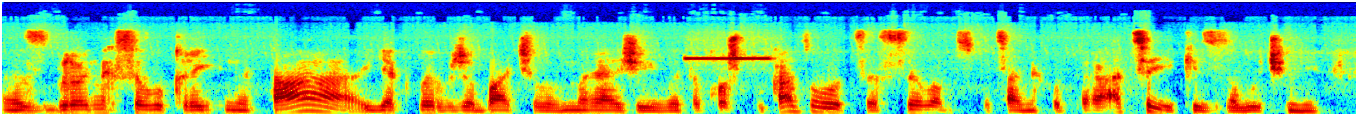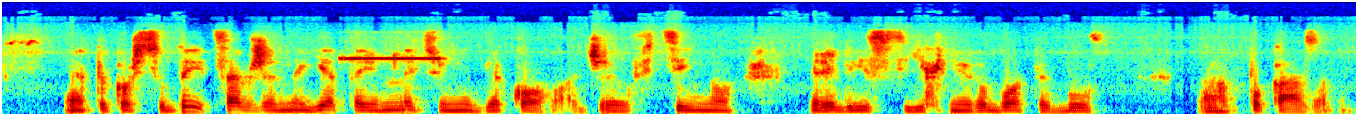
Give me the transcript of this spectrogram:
збройних сил України. Та як ви вже бачили в мережі, і ви також показували це силам спеціальних операцій, які залучені е, також сюди. І це вже не є таємницею ні для кого, адже офіційно реліз їхньої роботи був е, показаний.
